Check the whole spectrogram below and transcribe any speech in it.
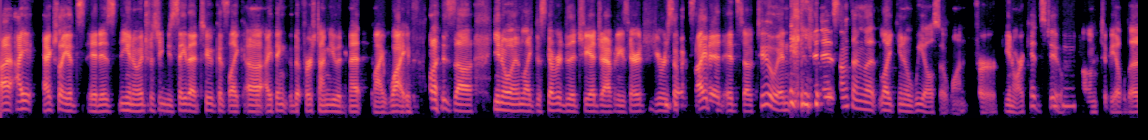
I, I actually it's it is you know interesting you say that too because like uh I think the first time you had met my wife was uh you know and like discovered that she had Japanese heritage you were so excited and stuff too and it is something that like you know we also want for you know our kids too Mhm. um to be able to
